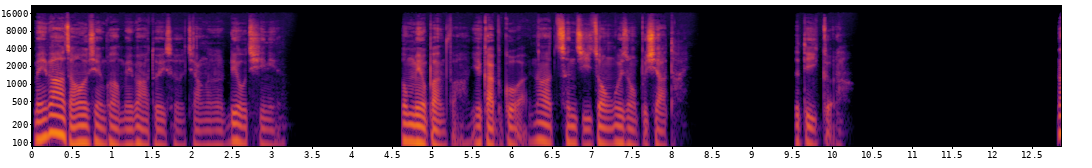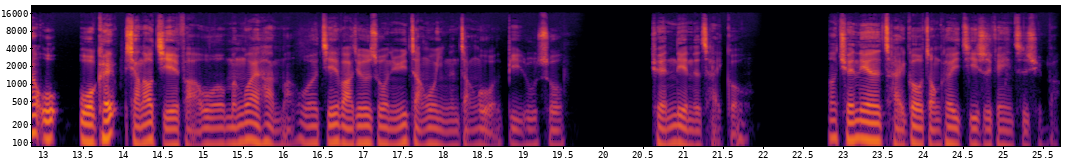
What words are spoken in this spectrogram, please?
没办法掌握现况，没办法对策，讲了六七年都没有办法，也改不过来。那陈吉仲为什么不下台？这第一个啦。那我。我可以想到解法，我门外汉嘛，我解法就是说，你去掌握你能掌握的，比如说全联的采购，那全联的采购总可以及时给你咨询吧？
